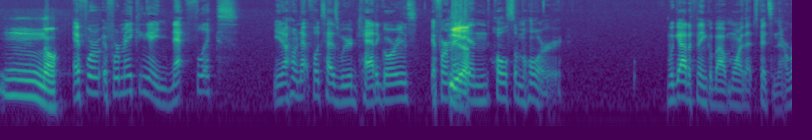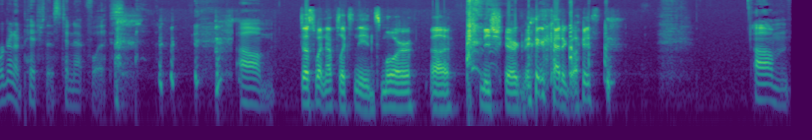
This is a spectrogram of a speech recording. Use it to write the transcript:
Mm, no. If we're if we're making a Netflix, you know how Netflix has weird categories. If we're Yeah. making wholesome horror, we got to think about more that fits in there. We're gonna pitch this to Netflix. um, Just what Netflix needs more uh, niche categories. um,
